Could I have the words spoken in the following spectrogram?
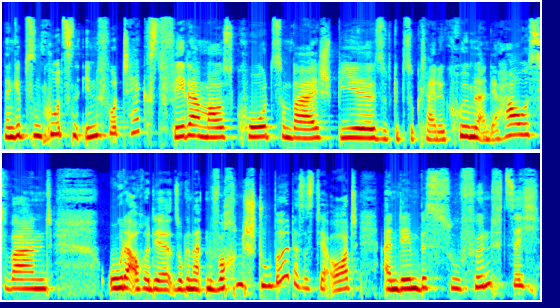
Dann gibt es einen kurzen Infotext. Fledermauskot zum Beispiel. Es gibt so kleine Krümel an der Hauswand. Oder auch in der sogenannten Wochenstube. Das ist der Ort, an dem bis zu 50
